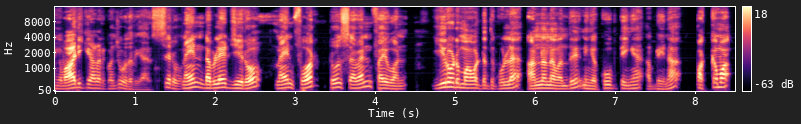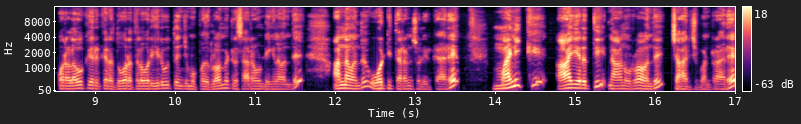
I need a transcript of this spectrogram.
எங்க வாடிக்கையாளருக்கு கொஞ்சம் உதவியா இருக்கும். சரி nine double eight zero nine four two seven five one. Erode மாவட்டத்துக்குள்ள அண்ணனை வந்து நீங்க கூப்பிட்டீங்க அப்படின்னா பக்கமாக ஓரளவுக்கு இருக்கிற தூரத்தில் ஒரு இருபத்தஞ்சி முப்பது கிலோமீட்டர் சரௌண்டிங்கில் வந்து அண்ணன் வந்து ஓட்டி தரேன்னு சொல்லியிருக்காரு. மணிக்கு ஆயிரத்தி நானூறுரூவா வந்து சார்ஜ் பண்ணுறாரு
